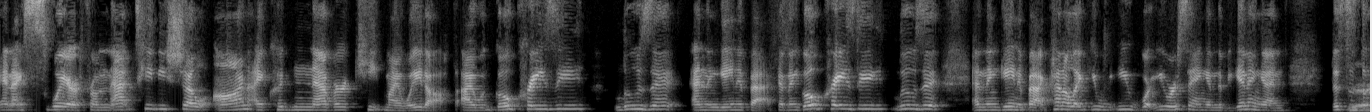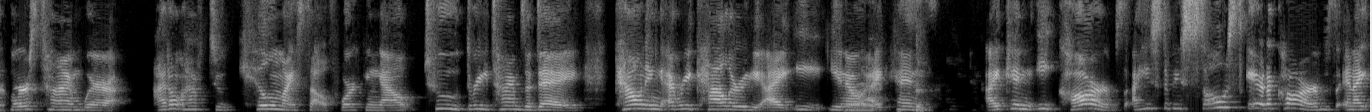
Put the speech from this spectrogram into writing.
And I swear from that TV show on, I could never keep my weight off. I would go crazy, lose it, and then gain it back. And then go crazy, lose it, and then gain it back. Kind of like you you what you were saying in the beginning. And this is yeah. the first time where I don't have to kill myself working out two, three times a day, counting every calorie I eat. You know, right. I can I can eat carbs. I used to be so scared of carbs. And I,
